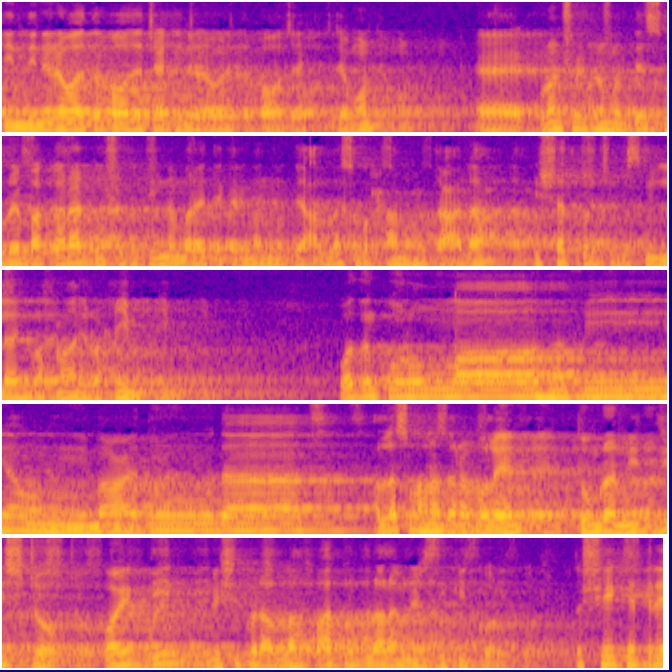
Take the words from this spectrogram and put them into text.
তিন দিনের রেওয়ায়ত পাওয়া যায় চার দিনের রেওয়ায়ত পাওয়া যায় যেমন আহ, কোরআন শরীফের মধ্যে সুরে বাকারার দুশত তিন নম্বর আয়তে কারিমার মধ্যে আল্লাহ সুবহানাহু ওয়া তাআলা ইরশাদ করেছেন বিসমিল্লাহির রহমানির রহিম واذكروا الله في يوم معدودات আল্লাহ সুবহানাহু বলেন, তোমরা নির্দিষ্ট কয়েকদিন বেশি করে আল্লাহ পাক রব্বুল আলামিনের জিকির করো। তো সেই ক্ষেত্রে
